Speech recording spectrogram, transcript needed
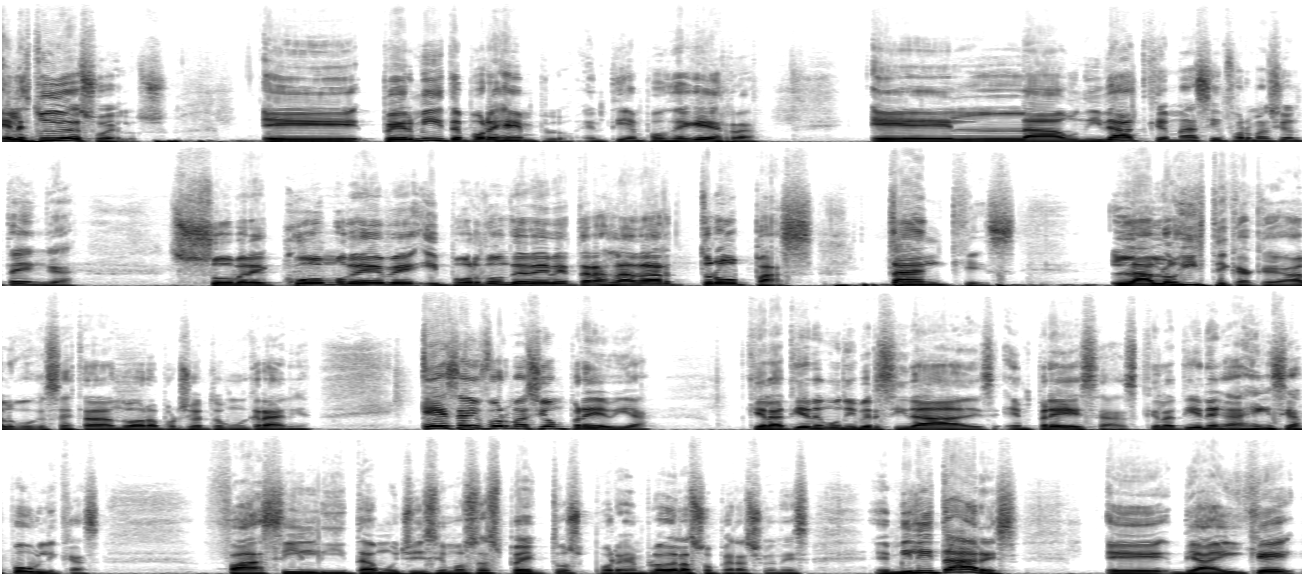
El estudio de suelos eh, permite, por ejemplo, en tiempos de guerra, la unidad que más información tenga sobre cómo debe y por dónde debe trasladar tropas, tanques, la logística, que es algo que se está dando ahora, por cierto, en Ucrania. Esa información previa, que la tienen universidades, empresas, que la tienen agencias públicas, facilita muchísimos aspectos, por ejemplo, de las operaciones eh, militares. Eh, de ahí que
